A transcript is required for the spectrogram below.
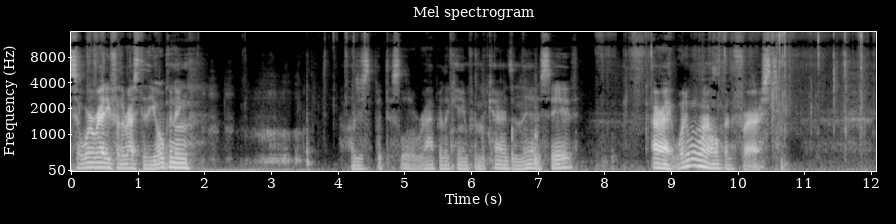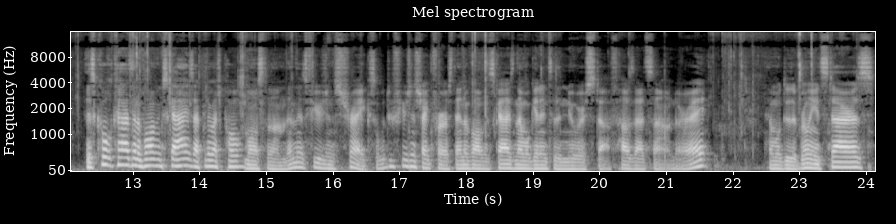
so we're ready for the rest of the opening. I'll just put this little wrapper that came from the cards in there to save. All right, what do we want to open first? There's cool cards in Evolving Skies. I pretty much pulled most of them. Then there's Fusion Strike. So we'll do Fusion Strike first, then Evolving Skies, and then we'll get into the newer stuff. How's that sound, all right? Then we'll do the Brilliant Stars,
